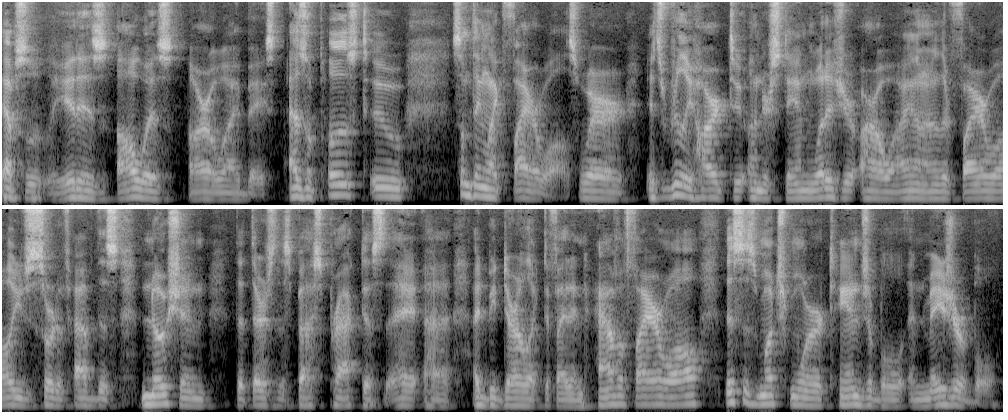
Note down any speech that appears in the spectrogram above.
Absolutely, it is always ROI based, as opposed to something like firewalls where it's really hard to understand what is your ROI on another firewall. You just sort of have this notion that there's this best practice that hey, uh, I'd be derelict if I didn't have a firewall. This is much more tangible and measurable,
